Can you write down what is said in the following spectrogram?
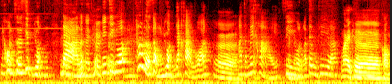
อีกคนซื้อสิบหยวนด่าเลย จริงๆว่าถ้าเหลือสองหยวนจะขายวะเอออาจจะไม่ขายสี่หยวนก็เต็มที่แล้ว ไม่คือของ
